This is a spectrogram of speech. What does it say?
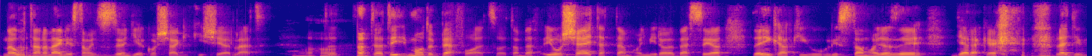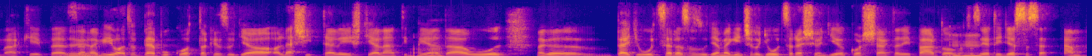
Na Nem. utána megnéztem, hogy ez az öngyilkossági kísérlet. Aha. Tehát, tehát így mondod, hogy befalcoltam. Bef... Jó, sejtettem, hogy miről beszél, de inkább kigoogliztam, hogy azért gyerekek, legyünk már képbe ezzel. Igen. Meg jó, hát hogy bebukottak, ez ugye a, a lesittelést jelenti Aha. például, meg a begyógyszer, az az ugye megint csak a gyógyszeres öngyilkosság, tehát egy pár dolgot Mhm. azért így összeszedtem,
